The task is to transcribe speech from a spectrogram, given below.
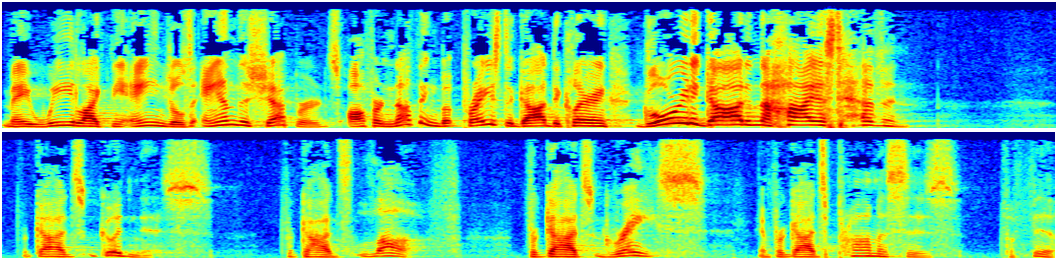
may we, like the angels and the shepherds, offer nothing but praise to God, declaring, Glory to God in the highest heaven for God's goodness, for God's love, for God's grace, and for God's promises fulfilled.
